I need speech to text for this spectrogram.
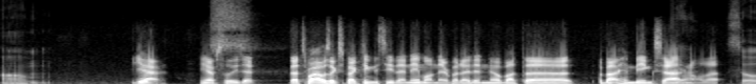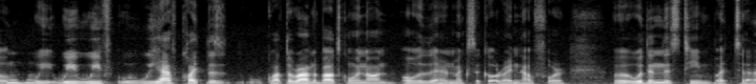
Um, Yeah, he absolutely did. That's why I was expecting to see that name on there, but I didn't know about the about him being sat and all that. So Mhm. we we we've we have quite the quite the roundabouts going on over there in Mexico right now for uh, within this team. But uh,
